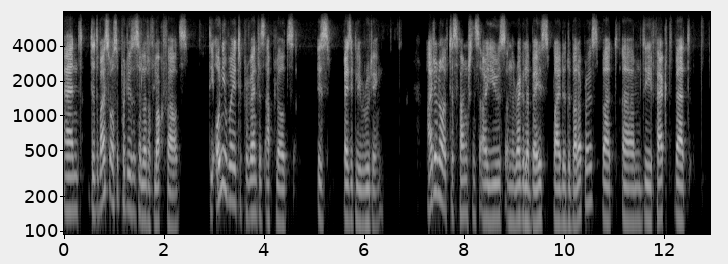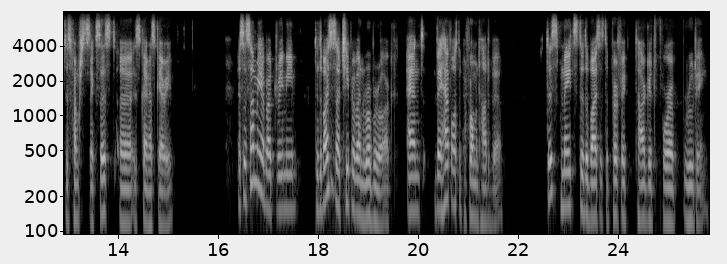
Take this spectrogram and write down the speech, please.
And the device also produces a lot of log files. The only way to prevent these uploads is basically rooting. I don't know if these functions are used on a regular basis by the developers, but um, the fact that these functions exist uh, is kind of scary. As a summary about Dreame, the devices are cheaper than Roborock, and they have also performant hardware. This makes the devices the perfect target for rooting.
